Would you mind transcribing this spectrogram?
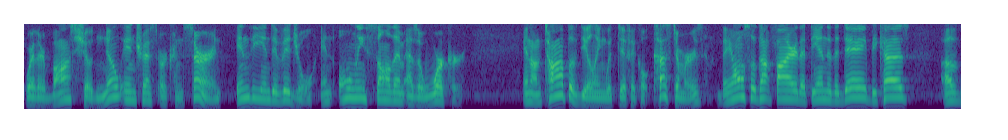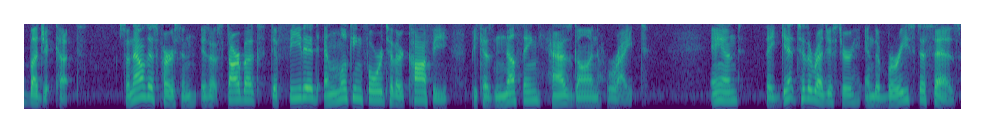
where their boss showed no interest or concern in the individual and only saw them as a worker. And on top of dealing with difficult customers, they also got fired at the end of the day because of budget cuts. So now this person is at Starbucks, defeated and looking forward to their coffee because nothing has gone right. And they get to the register, and the barista says,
